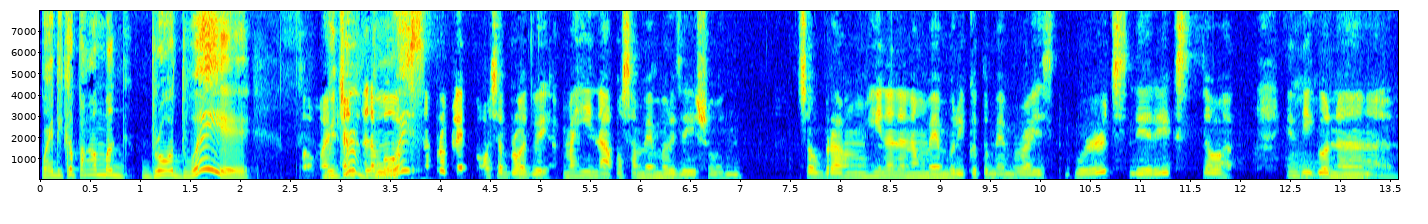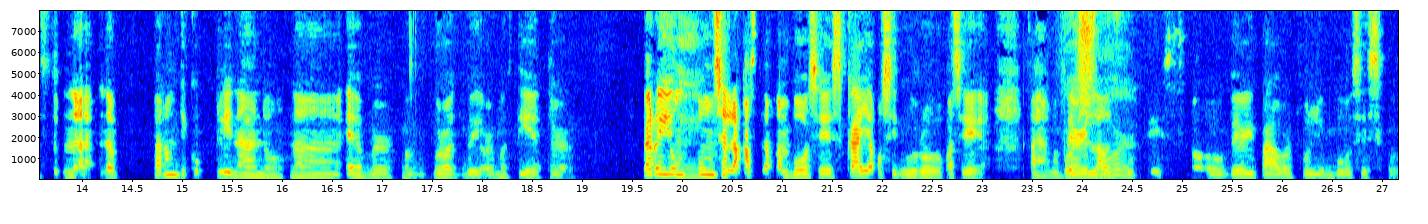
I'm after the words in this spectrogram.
pwede ka pa nga mag-Broadway eh. Oh my With your God. Alam mo, voice? ang problema ko sa Broadway, mahina ako sa memorization. Sobrang hina na ng memory ko to memorize words, lyrics. So, hindi ko na, na, na parang di ko plinano na ever mag-Broadway or mag-theater. Pero yung Okay. kung sa lakas lang ng boses, kaya ko siguro kasi I have a For very loud sure. voice. Oo, very powerful yung boses ko.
